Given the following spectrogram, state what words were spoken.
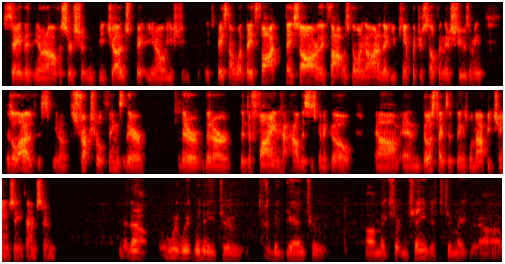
say that you know an officer shouldn't be judged. But, you know, you should. It's based on what they thought they saw or they thought was going on, and that you can't put yourself in their shoes. I mean, there's a lot of you know structural things there that are that are that define how, this is going to go, um, and those types of things will not be changed anytime soon. Now we, we, we need to begin to uh, make certain changes to make uh,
